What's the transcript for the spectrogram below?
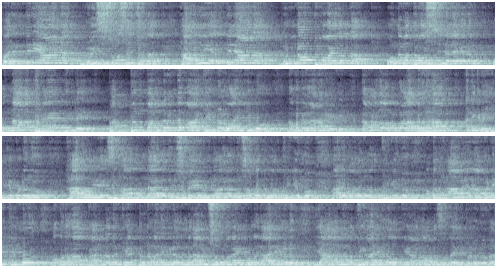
അവരെന്തിനാണ് വിശ്വസിച്ചത്? ആലോചിക എന്തിനാണ് മുന്നോട്ട് പോയതെന്ന്? ഒന്ന് പത്രോസിന്റെ ലേഖനം ഒന്നാം അധ്യായത്തിന്റെ പത്തും പന്ത്രണ്ടും വാക്യങ്ങൾ വായിക്കുമ്പോൾ നമുക്ക് കാണാൻ കഴിയും. നമ്മൾ നോക്കുമ്പോൾ അബ്രഹാം അനുഗ്രഹിക്കപ്പെടുന്നു. ഹാലോയ സഹാബ് ഉണ്ടാകുന്നു. ഉണ്ടാകുന്നു സമ്പത്ത് വർദ്ധിക്കുന്നു ആടുവാളുകൾ വർദ്ധിക്കുന്നു. അബ്രഹാം പഠിക്കുമ്പോൾ അബ്രഹാം കണ്ടതും കേട്ടതും അല്ലെങ്കിൽ നമ്മൾ ആവശ്യമായിട്ടുള്ള കാര്യങ്ങളും യാഗം നടത്തിയ കാര്യങ്ങളും ഒക്കെയാണ് നമ്മുടെ ശ്രദ്ധയിൽപ്പെടുന്നത്.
